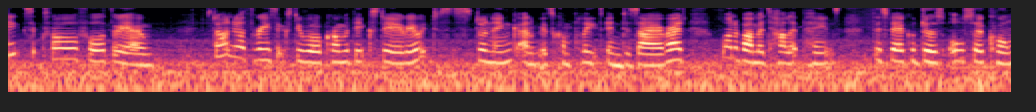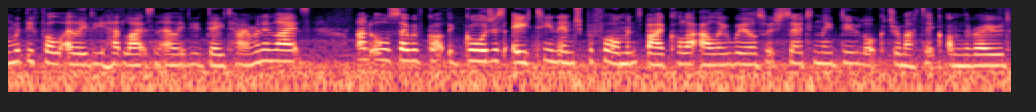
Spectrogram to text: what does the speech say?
864 430. Starting your 360 walk on with the exterior, which is stunning and is complete in Desire Red, one of our metallic paints. This vehicle does also come with the full LED headlights and LED daytime running lights. And also we've got the gorgeous 18 inch performance bi-colour alloy wheels, which certainly do look dramatic on the road.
